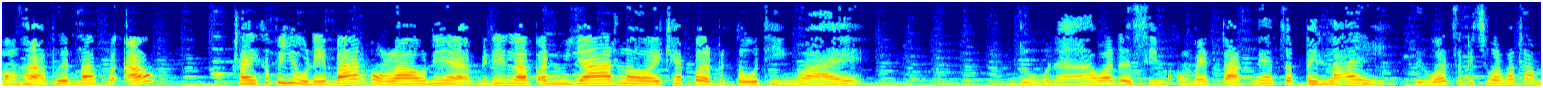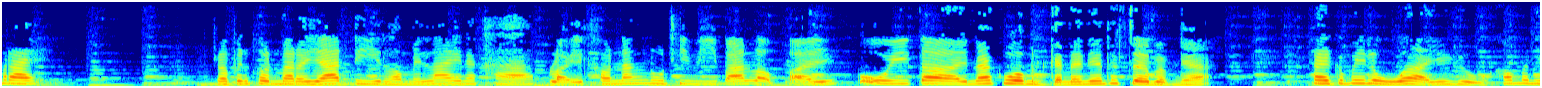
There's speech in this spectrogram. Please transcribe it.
มองหาเพื่อนบ้านเอ้า รเข้าไปอยู่ในบ้านของเราเนี่ยไม่ได้รับอนุญาตเลยแค่เปิดประตูทิ้งไว้ ดูนะว่าเดอะซิมของแม่ตั๊กเนี่ยจะไปไล่ หรือว่าจะไปชวนเขาทำอะไร เราเป็นคนมารยาทดีเราไม่ไล่นะคะ ปล่อยให้เขานั่งดูทีวีบ้านเราไป อุ้ยตายน่ากลัวเหมือนกันนะเนี่ยถ้าเจอแบบเนี้ยใครก็ไม่รู้อะอยู่ๆเข้ามาใน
